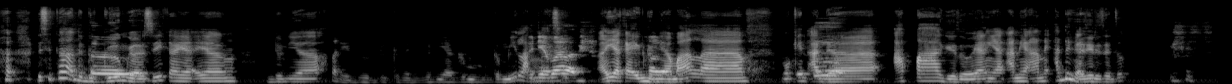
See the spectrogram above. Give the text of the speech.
Di situ ada dugem gak sih kayak yang dunia apa nih du- dugem dunia gem, gemilang dunia nggak malam Ah iya kayak dunia malam. Mungkin Itu- ada apa gitu yang yang aneh-aneh ada nggak sih di situ?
